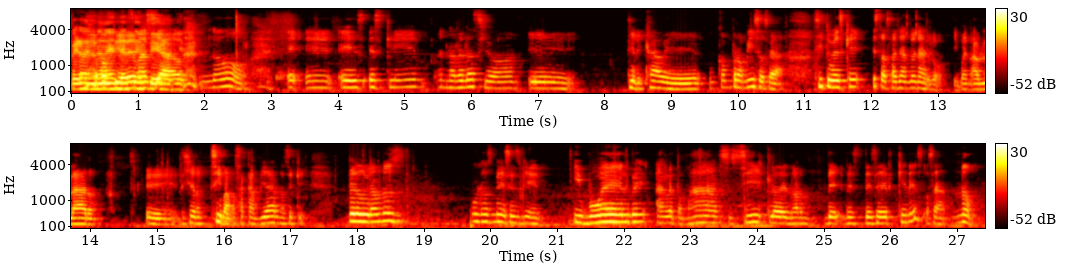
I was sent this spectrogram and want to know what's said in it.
Pero no en el sentido demasiado. que- No, eh, eh, es, es que en la relación tiene que haber un compromiso. O sea, si tú ves que estás fallando en algo, y bueno, hablaron, dijeron, sí, vamos a cambiar, no sé qué, pero dura unos, unos meses bien y vuelve a retomar su ciclo de, norm- de, de, de ser quien es. O sea, no.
